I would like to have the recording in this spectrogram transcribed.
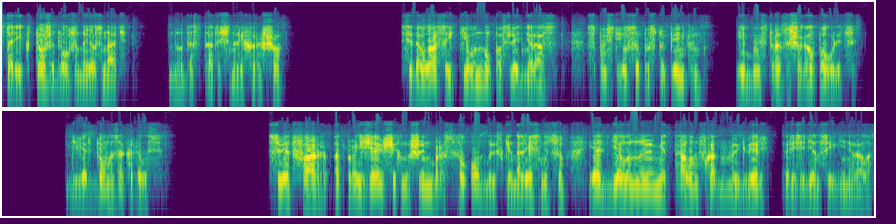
Старик тоже должен ее знать, но достаточно ли хорошо? Седовласый кивнул последний раз, спустился по ступенькам и быстро зашагал по улице. Дверь дома закрылась. Свет фар от проезжающих машин бросал отблески на лестницу и отделанную металлом входную дверь резиденции генерала.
